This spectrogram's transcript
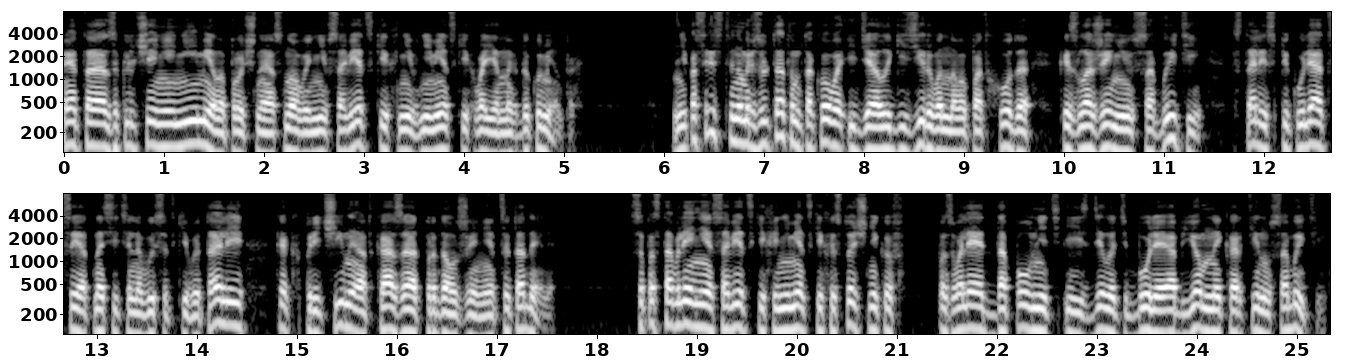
Это заключение не имело прочной основы ни в советских, ни в немецких военных документах. Непосредственным результатом такого идеологизированного подхода к изложению событий стали спекуляции относительно высадки в Италии как причины отказа от продолжения цитадели. Сопоставление советских и немецких источников позволяет дополнить и сделать более объемной картину событий.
